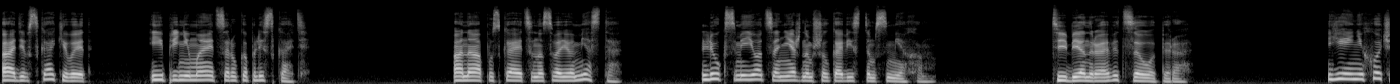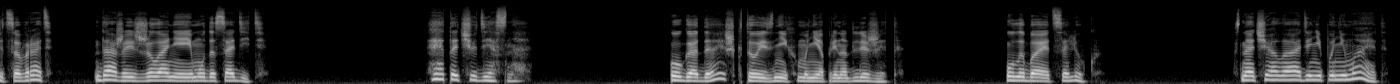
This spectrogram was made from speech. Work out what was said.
Ади вскакивает и принимается рукоплескать. Она опускается на свое место, Люк смеется нежным шелковистым смехом. «Тебе нравится опера?» Ей не хочется врать, даже из желания ему досадить. «Это чудесно». «Угадаешь, кто из них мне принадлежит?» Улыбается Люк. Сначала Ади не понимает,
